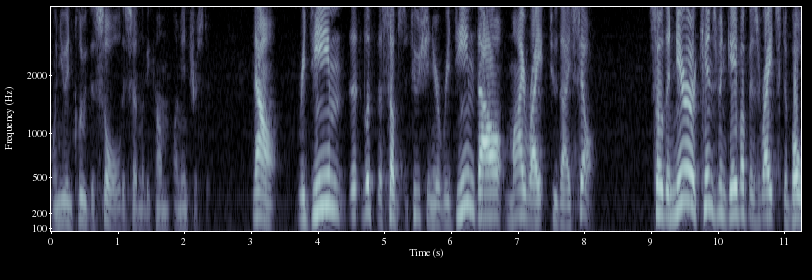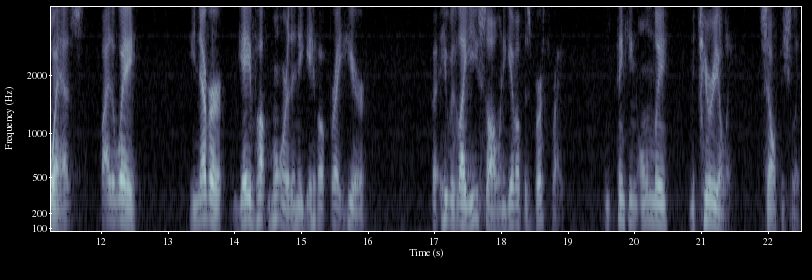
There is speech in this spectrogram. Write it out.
When you include the soul, they suddenly become uninterested. Now, redeem, look at the substitution here. Redeem thou my right to thyself. So the nearer kinsman gave up his rights to Boaz. By the way, he never gave up more than he gave up right here. But he was like Esau when he gave up his birthright, thinking only materially, selfishly.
